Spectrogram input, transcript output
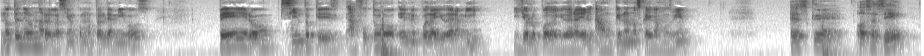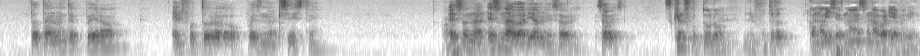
no tener una relación como tal de amigos, pero siento que a futuro él me puede ayudar a mí y yo lo puedo ayudar a él, aunque no nos caigamos bien. Es que, o sea, sí, totalmente, pero el futuro pues no existe. Es una, es una variable, ¿sabes? ¿Sabes? Es que el futuro, el futuro, como dices, ¿no? Es una variable.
